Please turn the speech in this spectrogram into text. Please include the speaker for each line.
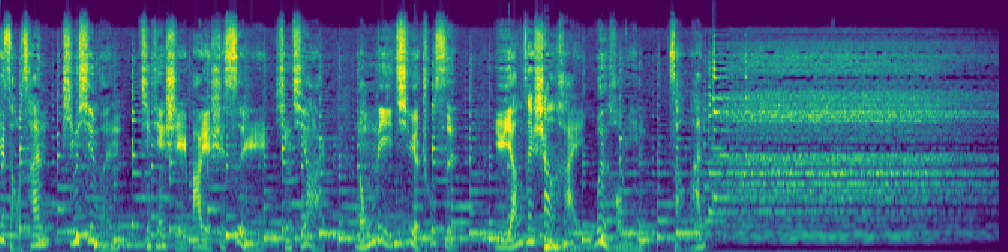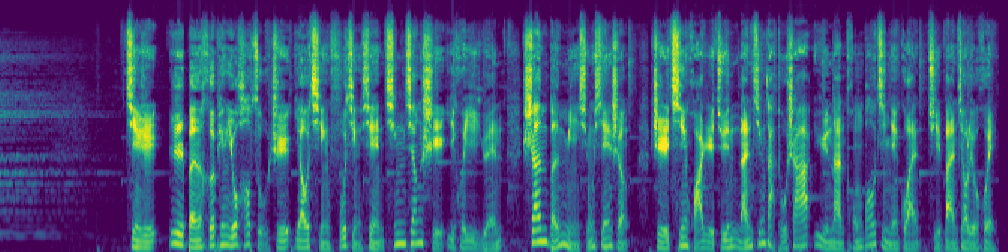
Speaker 1: 吃早餐，听新闻。今天是八月十四日，星期二，农历七月初四。雨阳在上海问候您，早安。近日，日本和平友好组织邀请福井县清江市议会议员山本敏雄先生至侵华日军南京大屠杀遇难同胞纪念馆举办交流会。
